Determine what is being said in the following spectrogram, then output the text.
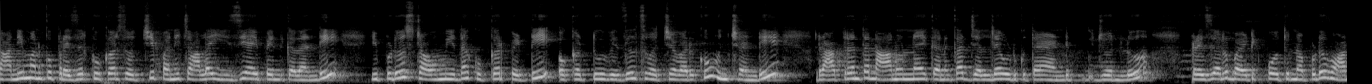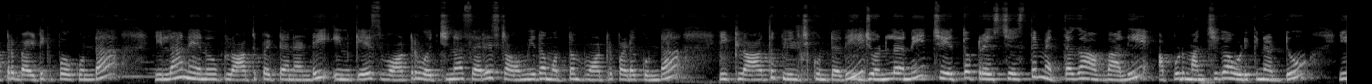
కానీ మనకు ప్రెషర్ కుక్కర్స్ వచ్చి పని చాలా ఈజీ అయిపోయింది కదండి. ఇప్పుడు స్టవ్ మీద కుక్కర్ పెట్టి ఒక టూ విజిల్స్ వచ్చే వరకు ఉంచండి. రాత్రంతా నానున్నాయి కనుక జల్దే ఉడుకుతాయండి జొన్లు ప్రెషర్ బయటికి పోతున్నప్పుడు వాటర్ బయటికి పోకుండా ఇలా నేను క్లాత్ పెట్టానండి. ఇన్ కేస్ వాటర్ వచ్చినా సరే స్టవ్ మీద మొత్తం వాటర్ పడకుండా ఈ క్లాత్ పీల్చుకుంటుంది. జొన్లని చేత్తో ప్రెస్ చేస్తే మెత్తగా అవ్వాలి. అప్పుడు మంచిగా ఉడికినట్టు. ఈ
